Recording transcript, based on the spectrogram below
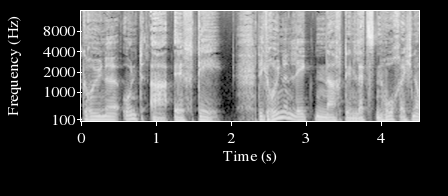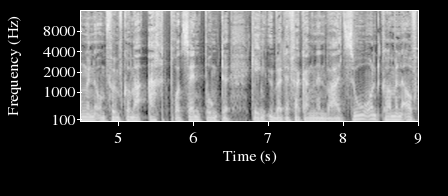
Grüne und AfD. Die Grünen legten nach den letzten Hochrechnungen um 5,8 Prozentpunkte gegenüber der vergangenen Wahl zu und kommen auf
